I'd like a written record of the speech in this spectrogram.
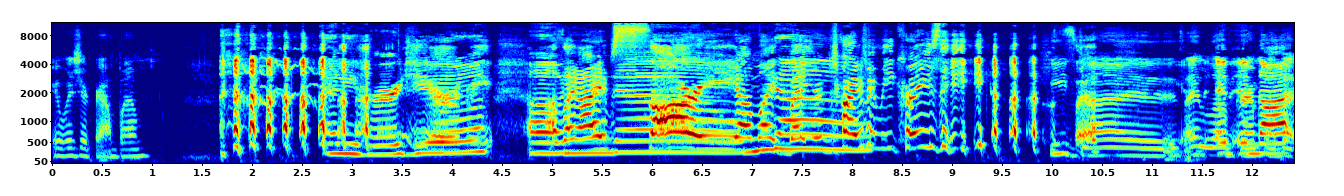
it was your grandpa. And he heard you. heard me. Oh, I was oh, like, I'm no, sorry. I'm like, but you're driving me crazy. He So- does. I love and, grandpa and not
